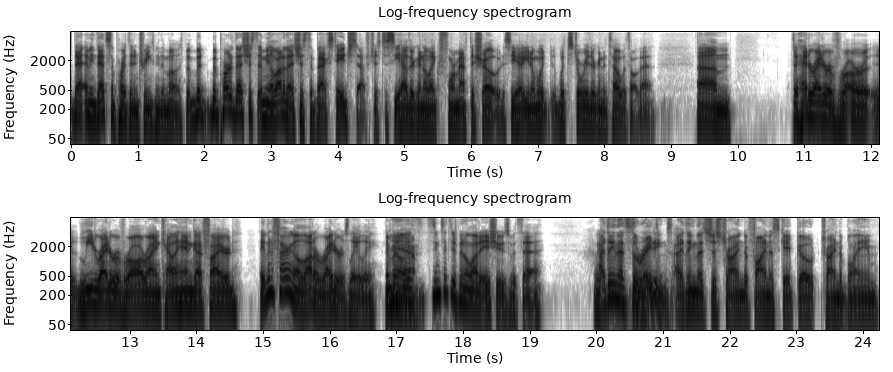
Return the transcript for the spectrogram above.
that I mean, that's the part that intrigues me the most. But but but part of that's just, I mean, a lot of that's just the backstage stuff, just to see how they're going to like format the show, to see how you know what what story they're going to tell with all that. Um, the head writer of or lead writer of Raw, Ryan Callahan, got fired. They've been firing a lot of writers lately. There've been Yeah. a, it seems like there's been a lot of issues with uh with I think that's the ratings. I think that's just trying to find a scapegoat, trying to blame.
